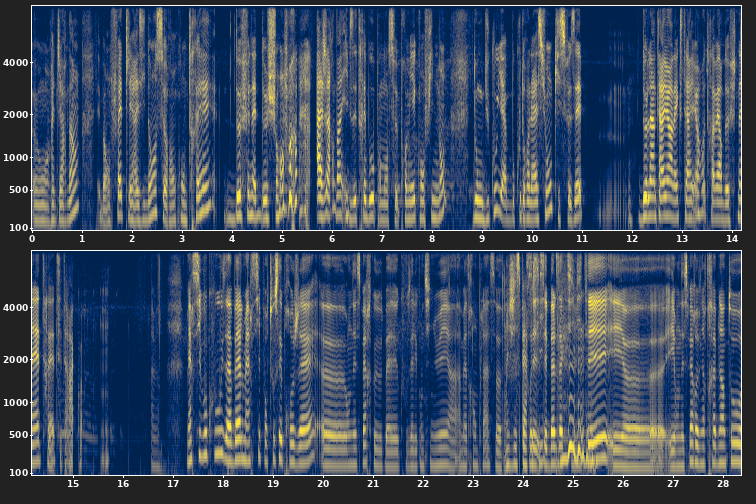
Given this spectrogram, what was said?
euh, en rez-de-jardin, et eh ben en fait, les résidents se rencontraient, deux fenêtres de chambre, à jardin. Il faisait très beau pendant ce premier confinement. Donc, du coup, il y a beaucoup de relations qui se faisaient de l'intérieur à l'extérieur, au travers de fenêtres, etc. Quoi. Merci beaucoup Isabelle, merci pour tous ces projets. Euh, on espère que, bah, que, vous allez continuer à, mettre en place euh, ces, ces, belles activités et, euh, et, on espère revenir très bientôt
